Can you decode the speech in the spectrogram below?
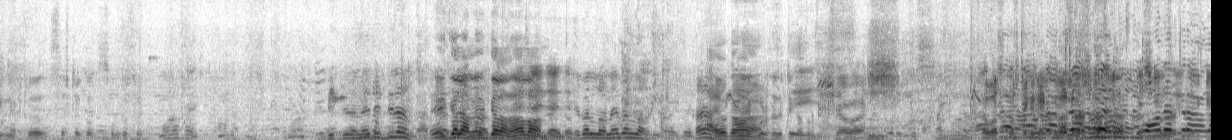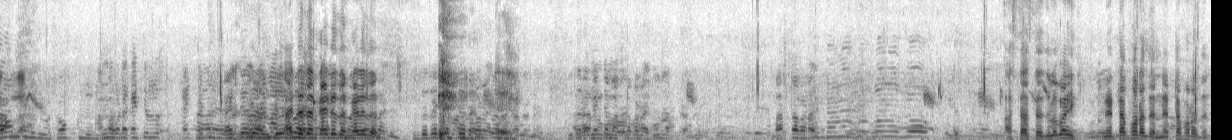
এই যে উপরে চেষ্টা করতে চলতেছে এই গেলাম এই গেলাম হ্যাঁ লন। এবার লোন এবার লোন। আয়ো কাহা? বড় সাইজের একটা কাতল মাছ শাবাশ আবার মাছটাকে কাটতে দেন কাটে দেন কাটে দেন আস্তে আস্তে দিল ভাই নেটটা ফরা দেন নেটটা ফরা দেন।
